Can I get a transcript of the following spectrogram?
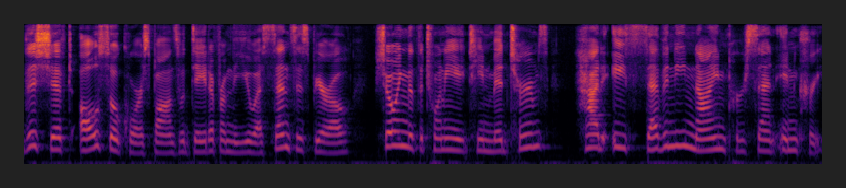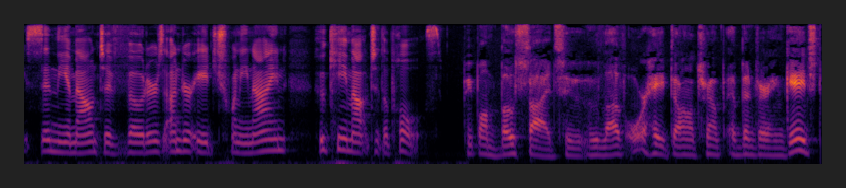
This shift also corresponds with data from the U.S. Census Bureau showing that the 2018 midterms had a 79% increase in the amount of voters under age 29 who came out to the polls people on both sides who, who love or hate Donald Trump have been very engaged,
